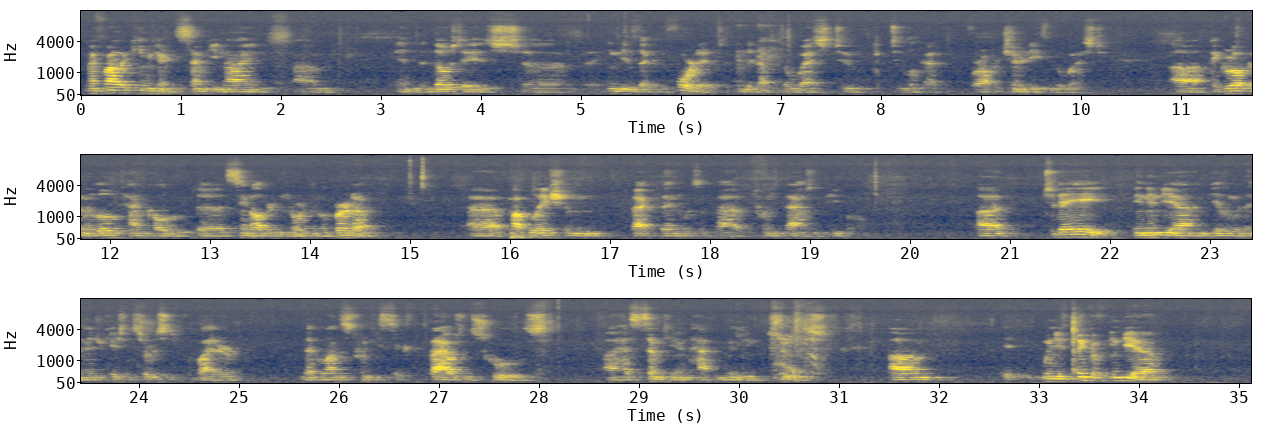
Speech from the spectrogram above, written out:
My father came here in '79, um, and in those days, uh, Indians that could afford it ended up in the West to, to look at for opportunities in the West. Uh, I grew up in a little town called uh, St. Albert in northern Alberta. Uh, population back then was about 20,000 people. Uh, today in India, I'm dealing with an education services provider that runs 26,000 schools, uh, has 17.5 million students. Um, it, when you think of India,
